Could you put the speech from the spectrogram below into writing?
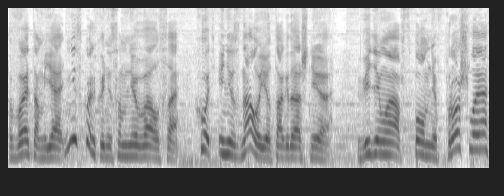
В этом я нисколько не сомневался, хоть и не знал ее тогдашнюю. Видимо, вспомнив прошлое,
